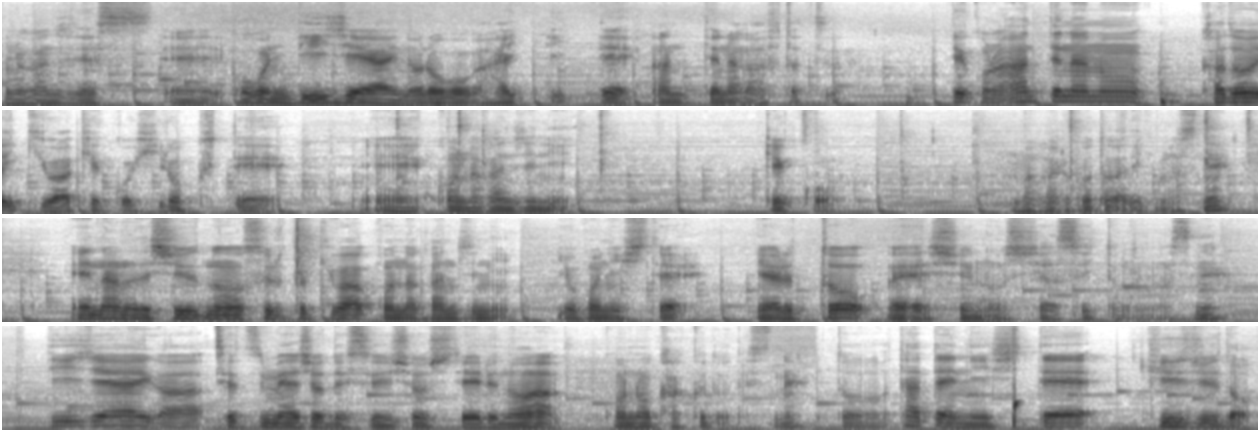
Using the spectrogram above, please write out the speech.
こんな感じです、えー、ここに DJI のロゴが入っていてアンテナが2つ。でこのアンテナの可動域は結構広くて、えー、こんな感じに結構曲がることができますね、えー、なので収納するときはこんな感じに横にしてやると、え収納しやすいと思いますね。DJI が説明書で推奨しているのはこの角度ですね。と縦にして90度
